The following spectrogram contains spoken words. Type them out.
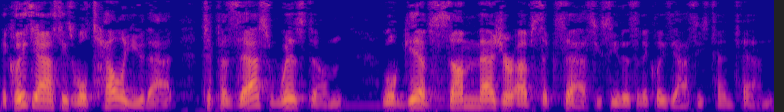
Ecclesiastes will tell you that to possess wisdom will give some measure of success. You see this in Ecclesiastes 10:10.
